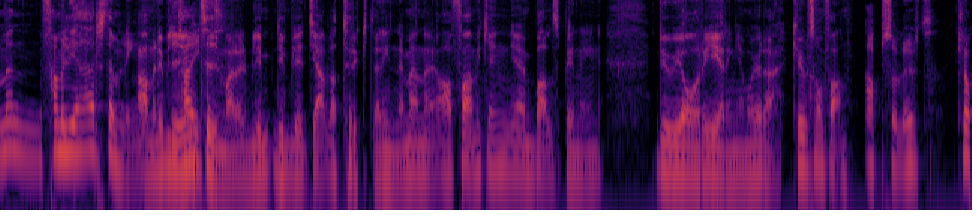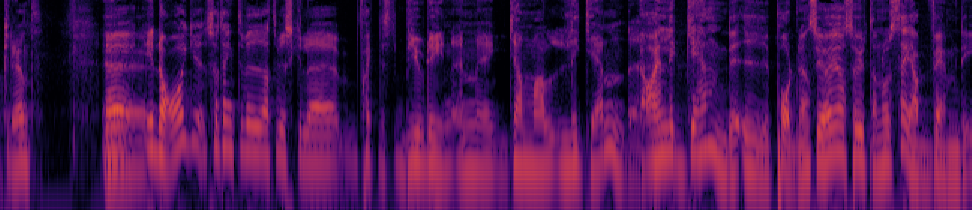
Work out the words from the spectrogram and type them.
men familjär stämning. Ja, men det blir ju intimare, det blir, det blir ett jävla tryck där inne. Men ja, fan vilken eh, ball spelning. Du och jag och regeringen var ju där. Kul som fan. Absolut. Klockrent. Eh, Eh. idag så tänkte vi att vi skulle faktiskt bjuda in en eh, gammal legend. Ja, en legend i podden. Så jag gör så utan att säga vem det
